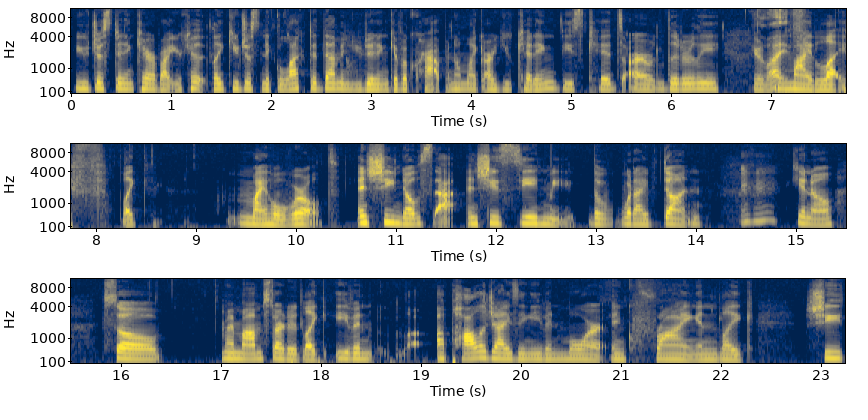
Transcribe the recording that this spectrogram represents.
you just didn't care about your kid, like you just neglected them and you didn't give a crap." And I'm like, "Are you kidding? These kids are literally Your life. my life, like my whole world." And she knows that, and she's seen me the what I've done mm-hmm. you know so my mom started like even apologizing even more and crying and like she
